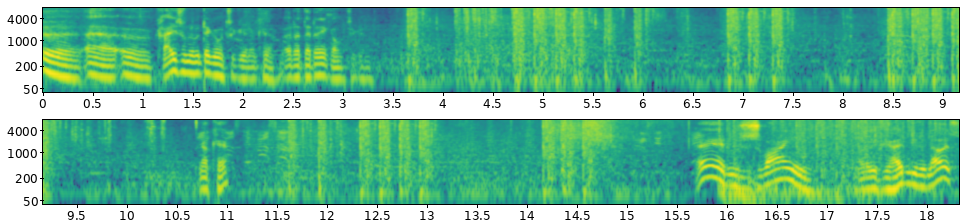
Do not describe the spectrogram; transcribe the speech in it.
Äh, äh, äh, Kreis, um mit Deckung zu gehen, okay. Äh, der Deckung zu gehen. Okay. Ey, du Schwein. Ja, wie viel halten die denn aus?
